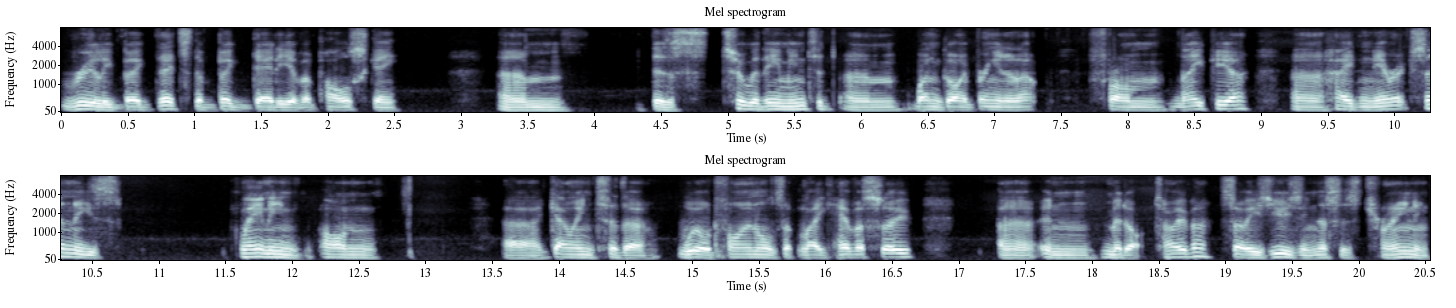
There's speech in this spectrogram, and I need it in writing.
really big. That's the big daddy of a pole ski. Um, there's two of them entered. Um, one guy bringing it up from Napier, uh, Hayden Erickson. He's planning on uh, going to the World Finals at Lake Havasu uh, in mid October. So he's using this as training.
